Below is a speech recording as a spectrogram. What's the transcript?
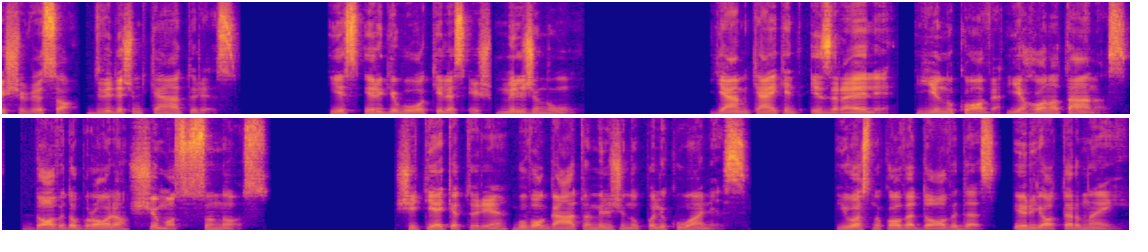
iš viso 24. jis irgi buvo kilęs iš milžinų. Jam keikiant Izraelį, jį nukovė Jehonatanas, Dovido brolio Šimos sunus. Šitie keturi buvo gato milžinų palikuonis. Juos nukovė Dovidas ir jo tarnai.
